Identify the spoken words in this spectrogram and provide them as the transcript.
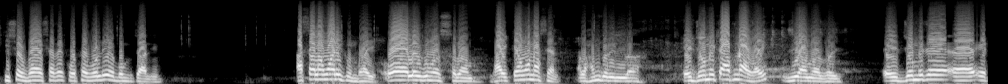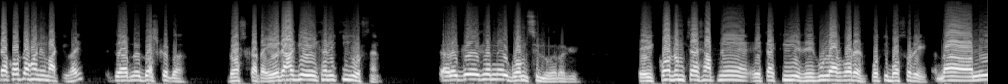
কৃষক ভাইয়ের সাথে কথা বলি এবং জানি। আসসালামু আলাইকুম ভাই। ওয়ালাইকুম আসসালাম। ভাই কেমন আছেন? আলহামদুলিল্লাহ। এই জমিটা আপনার ভাই? জি আমার ভাই। এই জমিতে এটা কতখানি মাটি ভাই? এটা আপনার দশ কাটা দশ কাটা এর আগে এখানে কি করছেন? এর আগে এখানে গম ছিল এর আগে। এই কদম চাষ আপনি এটা কি রেগুলার করেন প্রতি বছরে না আমি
